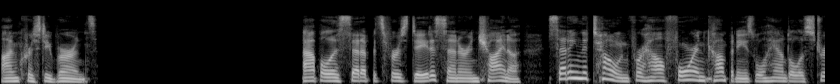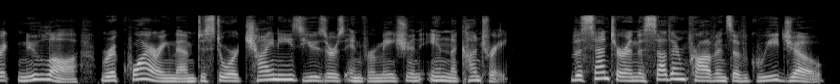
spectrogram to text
I'm Kristi Burns. Apple has set up its first data center in China, setting the tone for how foreign companies will handle a strict new law requiring them to store Chinese users' information in the country. The center in the southern province of Guizhou,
